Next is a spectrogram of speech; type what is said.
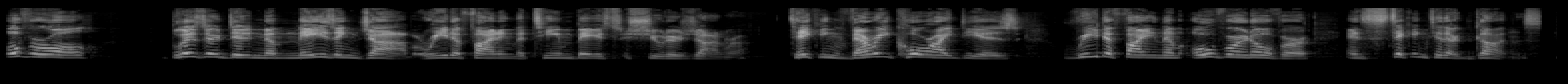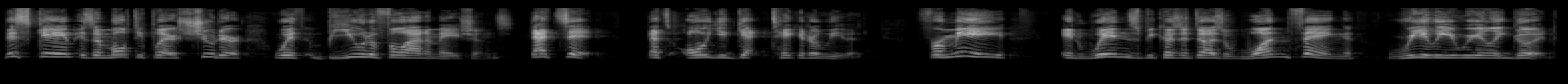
Overall, Blizzard did an amazing job redefining the team based shooter genre, taking very core ideas, redefining them over and over, and sticking to their guns. This game is a multiplayer shooter with beautiful animations. That's it. That's all you get. Take it or leave it. For me, it wins because it does one thing really, really good.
